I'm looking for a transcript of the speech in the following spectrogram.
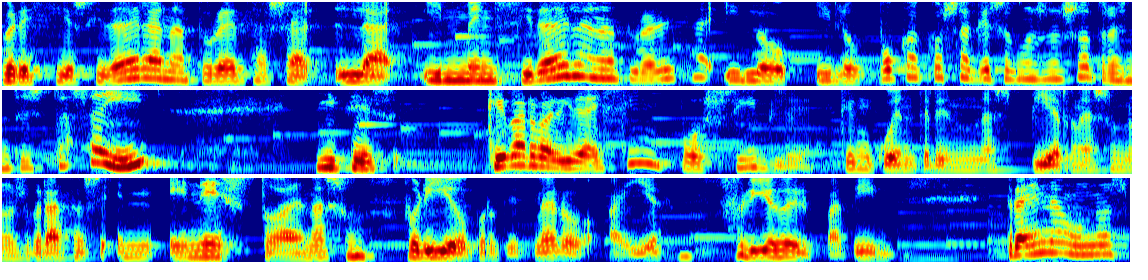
preciosidad de la naturaleza, o sea, la inmensidad de la naturaleza y lo, y lo poca cosa que somos nosotros. Entonces estás ahí y dices, qué barbaridad, es imposible que encuentren unas piernas, unos brazos en, esto, además un frío, porque claro, ahí hace un frío del patín. Traen a unos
